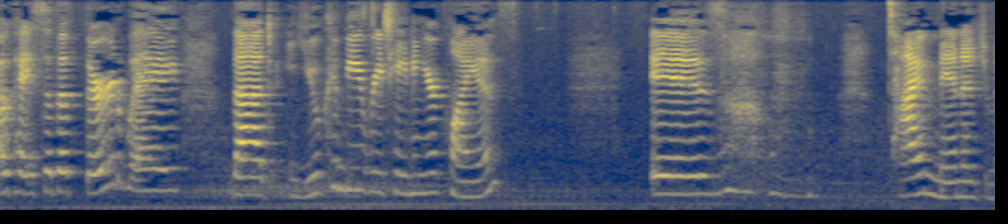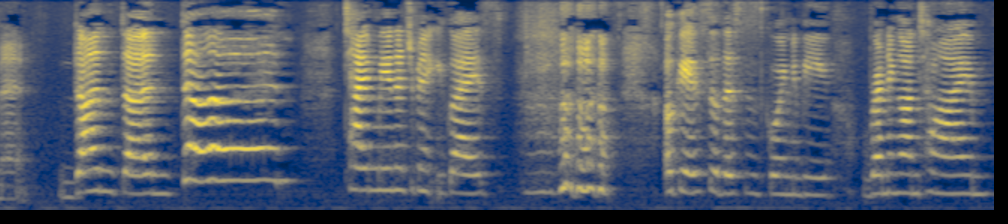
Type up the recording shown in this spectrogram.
Okay, so the third way that you can be retaining your clients is time management. Dun, dun, dun! Time management, you guys. Okay, so this is going to be running on time,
